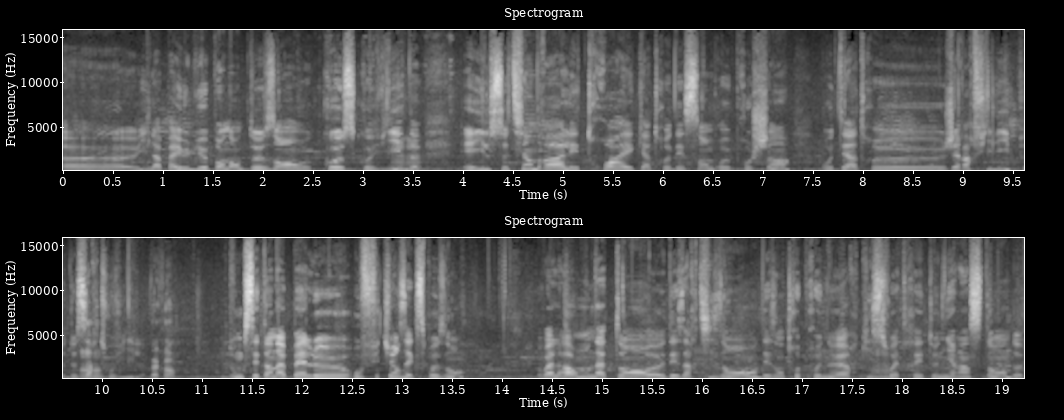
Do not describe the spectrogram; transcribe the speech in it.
Euh, il n'a pas eu lieu pendant deux ans cause Covid. Mhm. Et il se tiendra les 3 et 4 décembre prochains au théâtre Gérard Philippe de Mhm. Sartrouville. D'accord. Donc c'est un appel aux futurs exposants. Voilà, on attend euh, des artisans, des entrepreneurs qui Mhm. souhaiteraient tenir un stand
